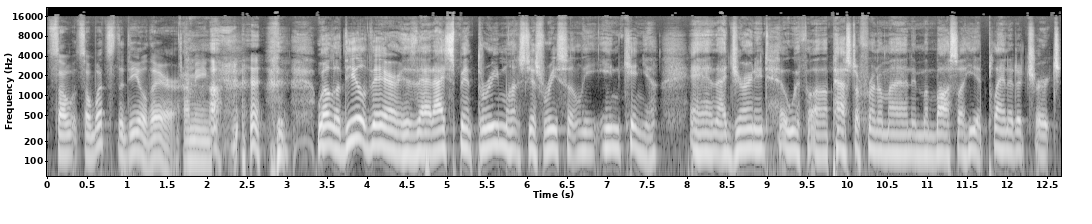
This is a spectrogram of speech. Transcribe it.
so so what's the deal there? I mean, Well, the deal there is that I spent three months just recently in Kenya, and I journeyed with a pastor friend of mine in Mombasa. He had planted a church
